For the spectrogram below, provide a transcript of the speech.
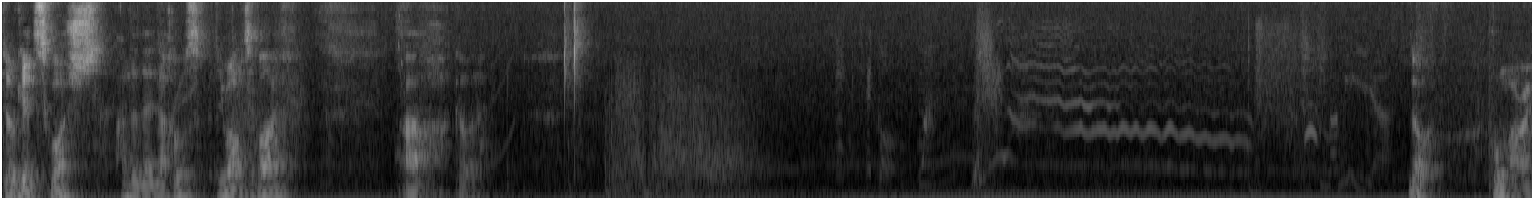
Don't get squashed under their knuckles. You won't survive. Oh, God. No, poor Mario.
